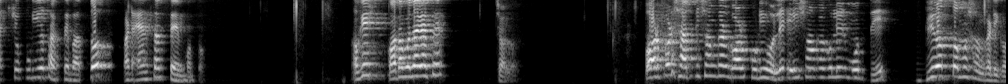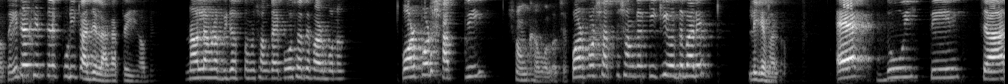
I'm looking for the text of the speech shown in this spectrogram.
একশো কুড়িও থাকতে পারতো বাট অ্যান্সার সেম হতো ওকে কথা বোঝা গেছে? চলো। পরপর সাতটি সংখ্যার গড় কুড়ি হলে এই সংখ্যাগুলির মধ্যে বৃহত্তম সংখ্যাটি কত? এটার ক্ষেত্রে কুড়ি কাজে লাগাতেই হবে। নাহলে আমরা বৃহত্তম সংখ্যায় পৌঁছাতে পারব না। পরপর সাতটি সংখ্যা বলেছে। পরপর সাতটি সংখ্যা কি কি হতে পারে? লিখে ফেলো। এক, দুই, তিন, চার,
